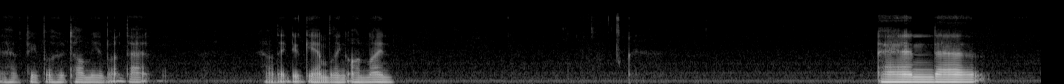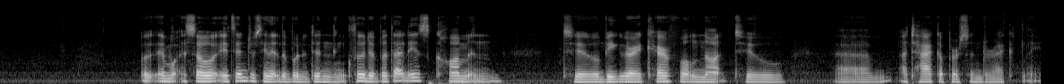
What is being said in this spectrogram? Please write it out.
I have people who tell me about that, how they do gambling online. And uh, so it's interesting that the Buddha didn't include it, but that is common to be very careful not to um, attack a person directly,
